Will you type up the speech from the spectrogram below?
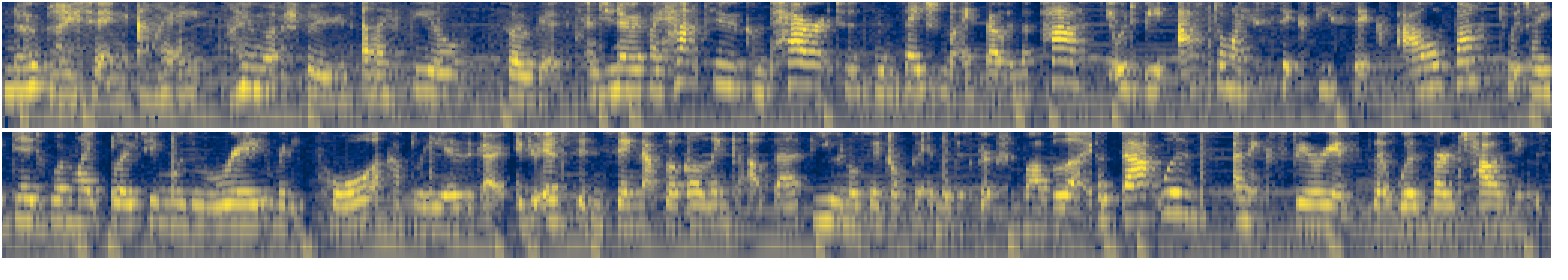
no bloating and I ate so much food and I feel so good. And you know, if I had to compare it to a sensation that I felt in the past, it would be after my 66 hour fast, which I did when my bloating was really, really poor a couple of years ago. If you're interested in seeing that vlog, I'll link it up there for you and also drop it in the description bar below. But that was an experience that was very challenging. It was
